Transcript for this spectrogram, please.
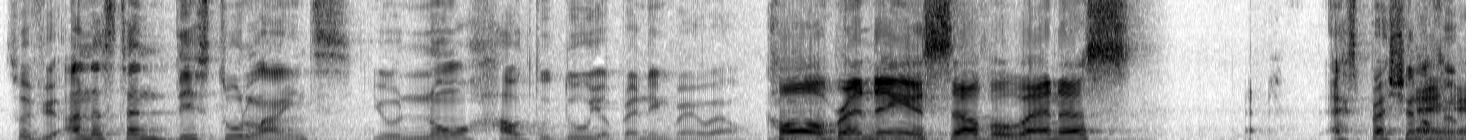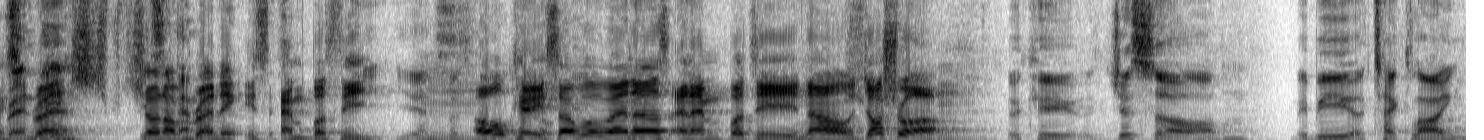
So if you understand these two lines, you know how to do your branding very well. Core of branding is self-awareness. Expression of And a branding. expression is of branding is empathy. Yes. Okay, self-awareness and empathy. Now, Joshua. Okay, just um, maybe a tagline.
